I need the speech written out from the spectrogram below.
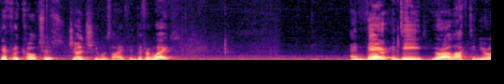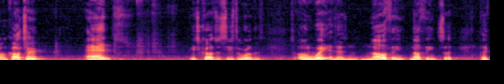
different cultures judge human life in different ways. And there, indeed, you are locked in your own culture, and each culture sees the world in its own way, and there's nothing, nothing so that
